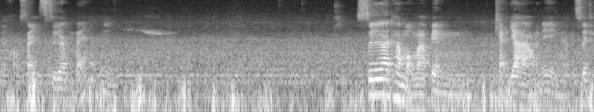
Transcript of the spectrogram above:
เดี๋ยวขอใส่เสื้อแป๊บหนึ่ง เสื้อทำออกมาเป็นแขนยาวนั่นเองนะเป็นเสื้อแข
